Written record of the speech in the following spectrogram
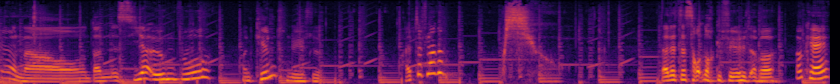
Genau, und dann ist hier irgendwo mein Kind. Nee, ist eine Halbzeitflagge? Da hat jetzt der Sound noch gefehlt, aber okay.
